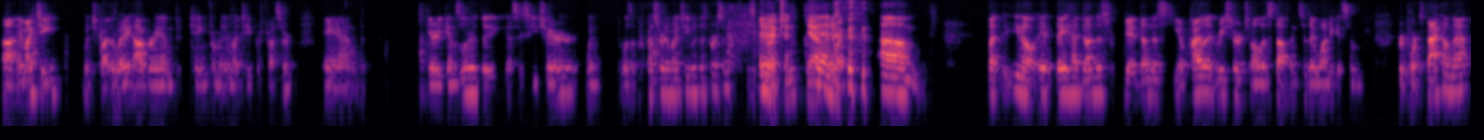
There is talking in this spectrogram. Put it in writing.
uh, mit which by the way algorand came from an mit professor and gary gensler the sec chair when was a professor at mit with this person anyway connection. yeah anyway um but you know it, they had done this they had done this you know pilot research and all this stuff and so they wanted to get some reports back on that.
